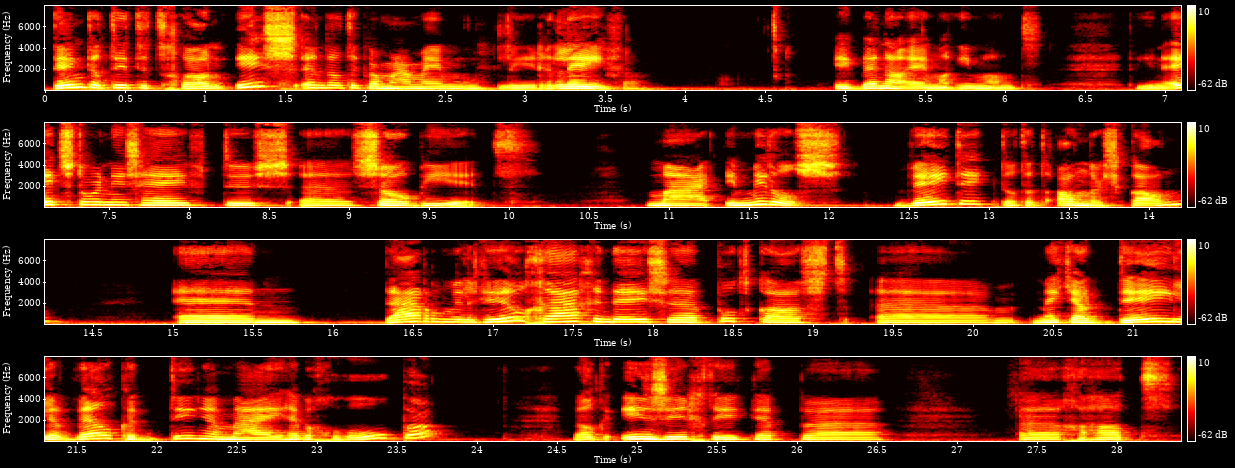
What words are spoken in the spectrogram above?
ik denk dat dit het gewoon is en dat ik er maar mee moet leren leven. Ik ben nou eenmaal iemand die een eetstoornis heeft, dus uh, so be it. Maar inmiddels weet ik dat het anders kan. En daarom wil ik heel graag in deze podcast uh, met jou delen welke dingen mij hebben geholpen. Welke inzichten ik heb uh, uh, gehad.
